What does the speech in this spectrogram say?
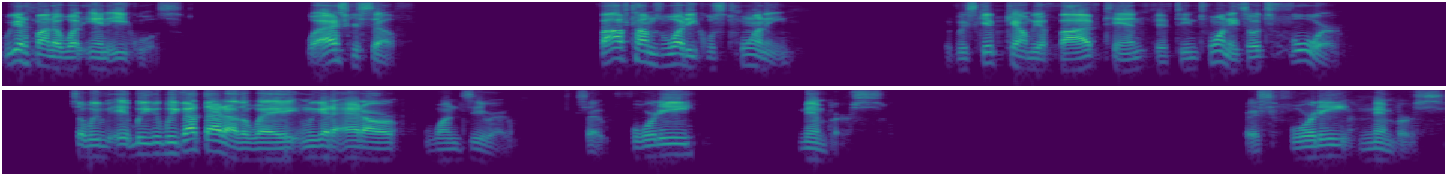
We got to find out what n equals. Well, ask yourself, 5 times what equals 20? If we skip count, we have 5, 10, 15, 20. So it's 4. So we we we got that out of the way, and we got to add our one zero. So 40 members. There's 40 members.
